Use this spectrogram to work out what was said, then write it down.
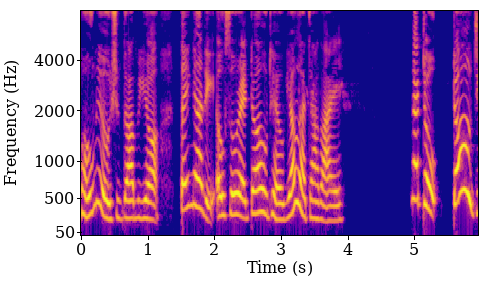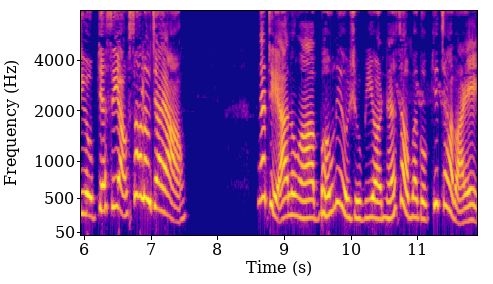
ဘုံတွေကိုယူသွားပြီးတော့တိတ်ငှက်တွေအုပ်ဆိုးတဲ့တောအုပ်ထဲကိုရောက်လာကြပါတယ်ငှက်တို့တောအုပ်ကြီးကိုပြက်စီးအောင်ဆောက်လုပ်ကြရအောင်ငှက်တွေအားလုံးကဘုံတွေကိုယူပြီးတော့နန်းဆောင်ဘက်ကိုပြစ်ချပါတယ်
